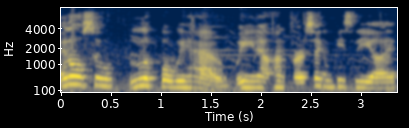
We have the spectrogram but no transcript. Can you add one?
And also, look what we have. We now hunt for a second piece of the eye.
